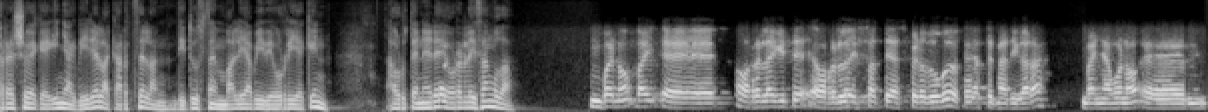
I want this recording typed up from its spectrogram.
presoek eginak direla kartzelan dituzten baliabide hurriekin. Aurten ere horrela izango da? Bueno, bai, e, horrela egite, horrela izatea espero dugu, zeratzen ari gara, baina, bueno, e,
